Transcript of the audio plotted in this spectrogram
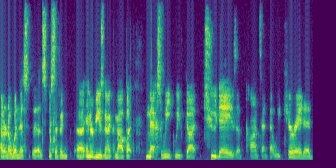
I don't know when this uh, specific uh, interview is going to come out, but next week we've got two days of content that we curated.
